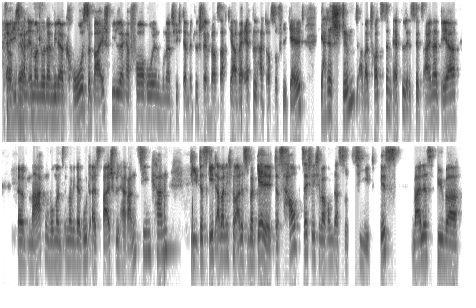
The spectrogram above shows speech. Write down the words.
Klar, ich ja. kann immer nur dann wieder große Beispiele hervorholen, wo natürlich der Mittelständler auch sagt, ja, aber Apple hat auch so viel Geld. Ja, das stimmt, aber trotzdem Apple ist jetzt einer der äh, Marken, wo man es immer wieder gut als Beispiel heranziehen kann. Die, das geht aber nicht nur alles über Geld. Das Hauptsächliche, warum das so zieht, ist, weil es über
